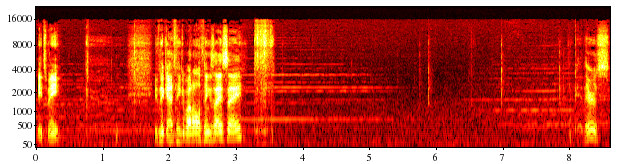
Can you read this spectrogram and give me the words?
Beats me. you think I think about all the things I say? Okay, there's...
